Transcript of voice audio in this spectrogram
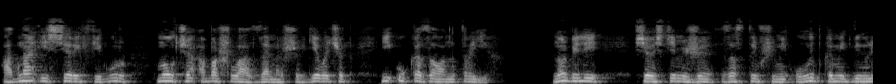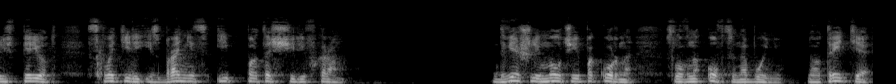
Одна из серых фигур молча обошла замерших девочек и указала на троих. Нобели все с теми же застывшими улыбками двинулись вперед, схватили избранниц и потащили в храм. Две шли молча и покорно, словно овцы на бойню. Но третья,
